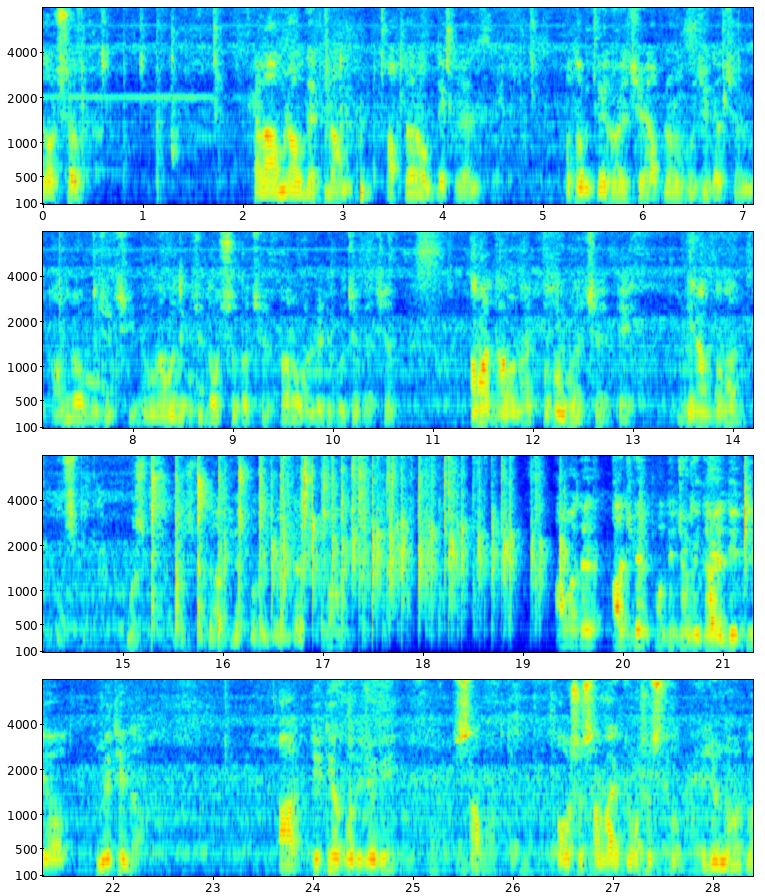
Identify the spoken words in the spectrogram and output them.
দর্শক খেলা আমরাও দেখলাম আপনারাও দেখলেন। প্রথম কে হয়েছে আপনারাও বুঝে গেছেন আমরাও বুঝেছি এবং আমাদের কিছু দর্শক আছে তারাও অলরেডি বুঝে গেছেন। আমার ধারণায় প্রথম হয়েছে এ। কি নাম তোমার? মুশফিকা মুশফিকা আজকের প্রতিযোগিতায় প্রথম। আমাদের আজকের প্রতিযোগিতায় দ্বিতীয় মিথিলা আর তৃতীয় প্রতিযোগী সাবা। অবশ্য সাবা একটু অসুস্থ এই জন্য হয়তো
